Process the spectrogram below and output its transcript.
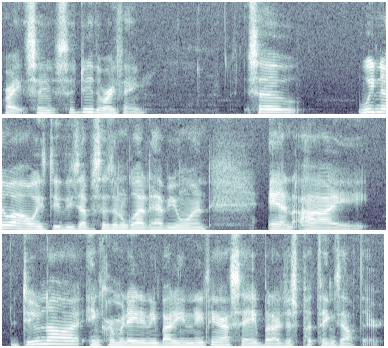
Right. So, so do the right thing. So, we know I always do these episodes, and I'm glad to have you on. And I do not incriminate anybody in anything I say, but I just put things out there.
